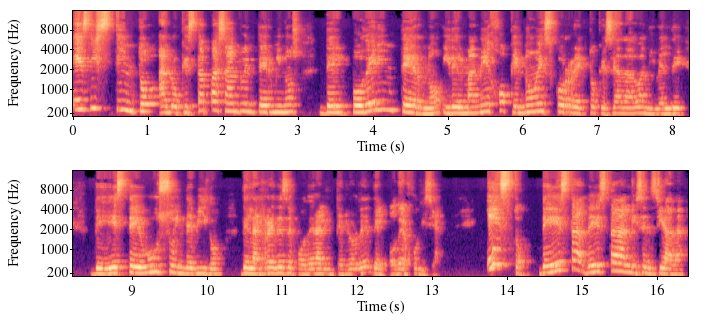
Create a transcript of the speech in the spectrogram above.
es distinto a lo que está pasando en términos del poder interno y del manejo que no es correcto que se ha dado a nivel de, de este uso indebido de las redes de poder al interior del poder judicial. Esto de esta, de esta licenciada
